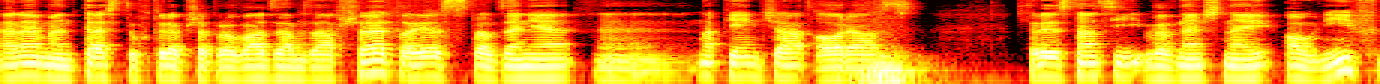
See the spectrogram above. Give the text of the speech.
element testów, które przeprowadzam zawsze, to jest sprawdzenie e, napięcia oraz rezystancji wewnętrznej ogniw.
